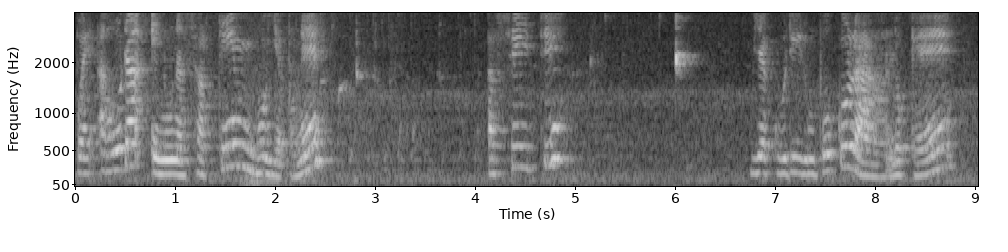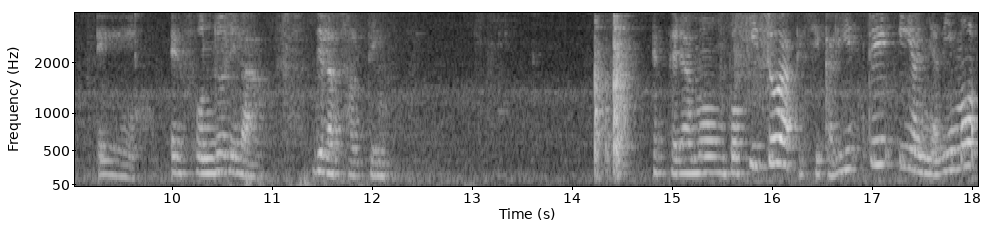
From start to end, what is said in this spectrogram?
pues ahora en una sartén voy a poner aceite. Voy a cubrir un poco la, lo que es eh, el fondo de la, de la sartén. Esperamos un poquito a que se caliente y añadimos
